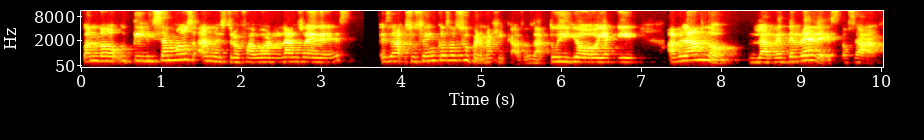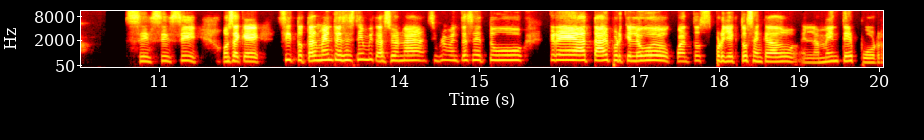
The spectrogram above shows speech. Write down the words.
Cuando utilizamos a nuestro favor las redes, suceden cosas súper mágicas. O sea, tú y yo hoy aquí hablando, la red de redes, o sea, Sí, sí, sí. O sea que sí, totalmente. Es esta invitación a simplemente sé tú, crea tal, porque luego cuántos proyectos se han quedado en la mente por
